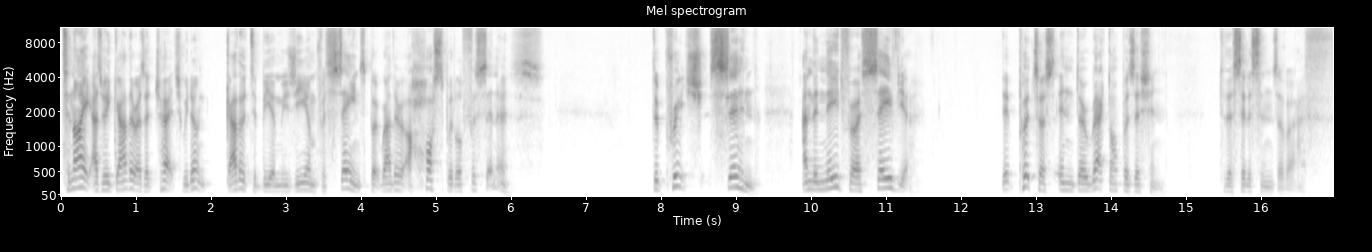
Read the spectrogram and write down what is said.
Tonight, as we gather as a church, we don't gather to be a museum for saints, but rather a hospital for sinners to preach sin and the need for a Savior, it puts us in direct opposition to the citizens of earth.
